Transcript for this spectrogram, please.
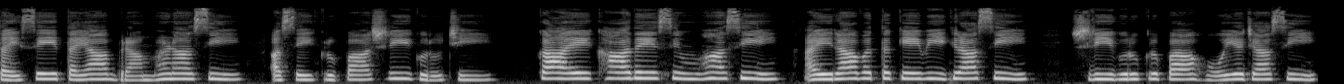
तैसे तया ब्राह्मणासी असे कृपा श्री गुरुची. काय खादे सिंहासी ऐरावत केवी ग्रासी श्री गुरुकृपा होय जासी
